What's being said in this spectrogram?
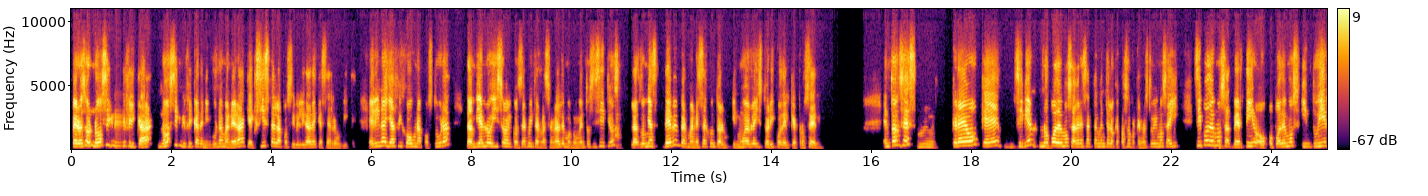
Pero eso no significa, no significa de ninguna manera que exista la posibilidad de que se reubique. El INA ya fijó una postura, también lo hizo el Consejo Internacional de Monumentos y Sitios. Las momias deben permanecer junto al inmueble histórico del que procede. Entonces, mm, creo que si bien no podemos saber exactamente lo que pasó porque no estuvimos ahí, sí podemos advertir o, podemos intuir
